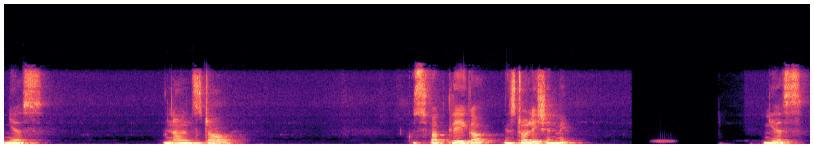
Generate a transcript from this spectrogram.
Yes. Now install. कुछ वक्त लेगा इंस्टॉलेशन में? यस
